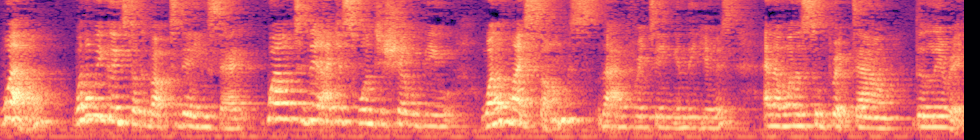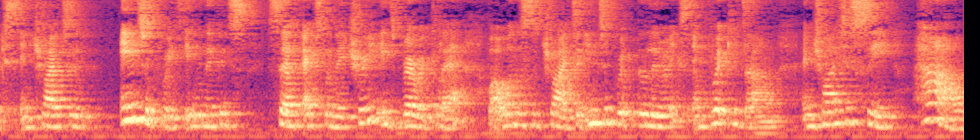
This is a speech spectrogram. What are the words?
Well, what are we going to talk about today instead? Well, today I just want to share with you one of my songs that I've written in the years, and I want us to break down the lyrics and try to interpret, even if it's self-explanatory, it's very clear, but I want us to try to interpret the lyrics and break it down and try to see how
